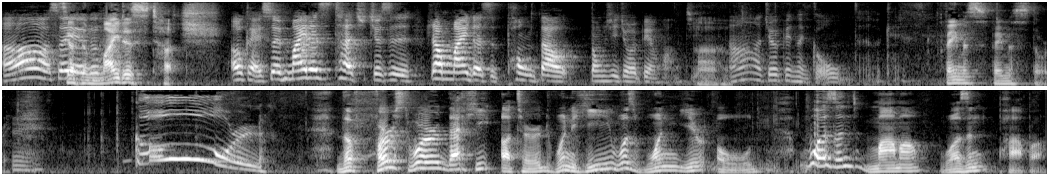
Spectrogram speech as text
哦，所 It's 以 got 有 the 个 Midas touch. OK，所以 Midas touch 就是让 Midas 碰到东西就会变黄金，啊啊，就会变成 gold。 OK， Famous, famous story. Gold. The first word that he uttered when he was one year old wasn't mama, wasn't papa.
